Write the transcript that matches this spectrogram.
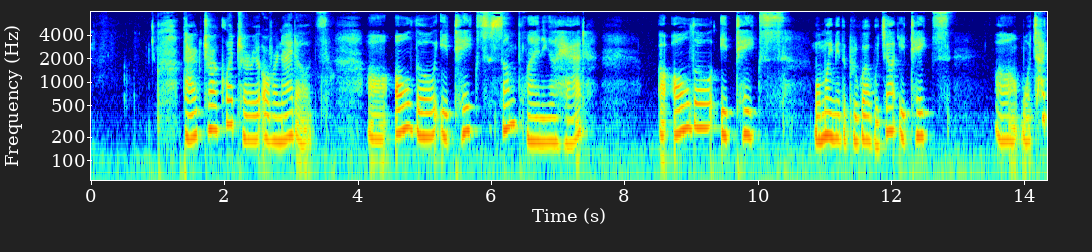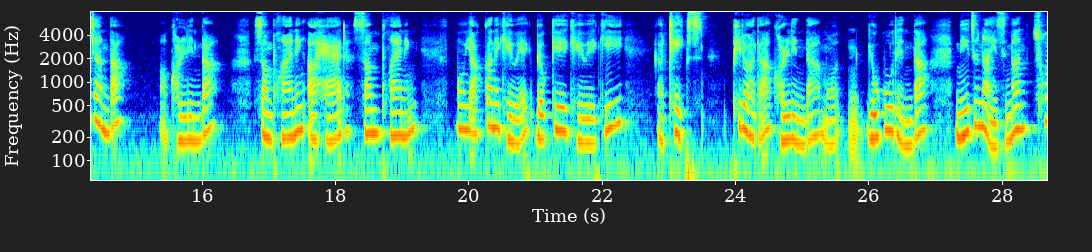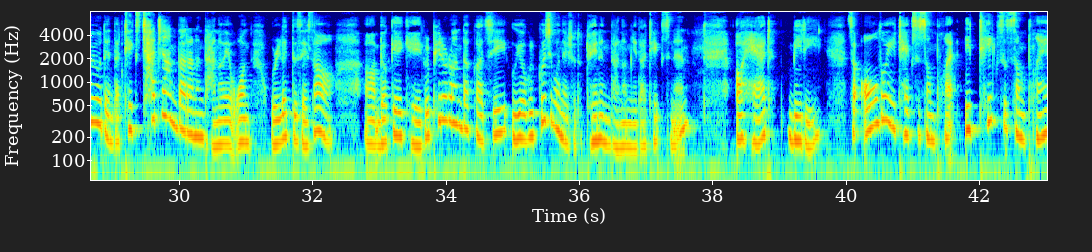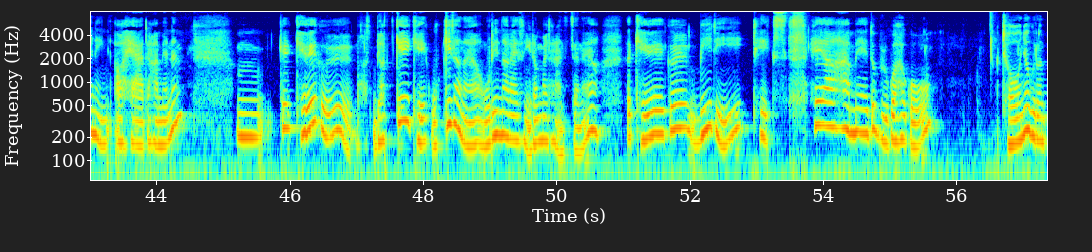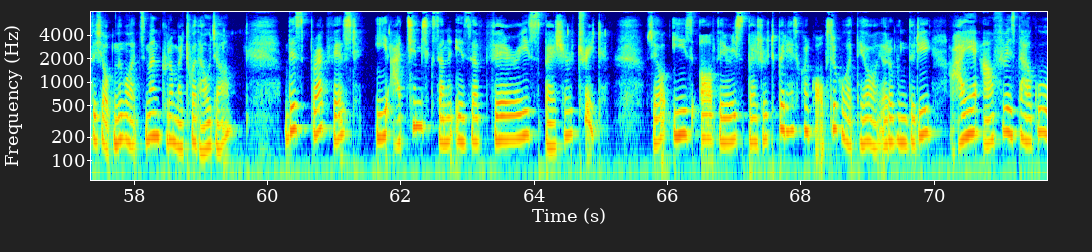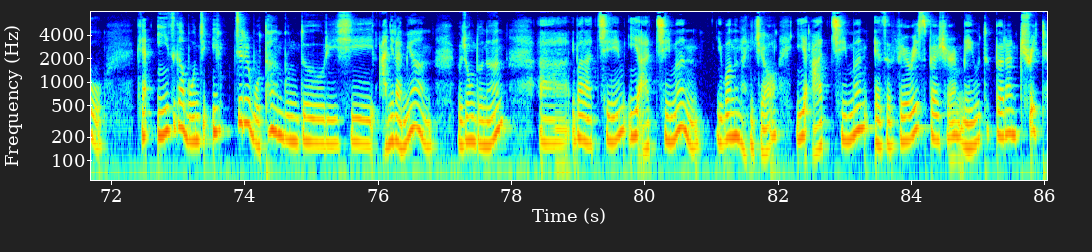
dark chocolate cherry overnight oats. Uh, although it takes some planning ahead, uh, although it takes 뭐뭐임에도 불구하고죠. It takes 어, 뭐 차지한다, 어, 걸린다. Some planning ahead, some planning. 뭐 약간의 계획, 몇 개의 계획이 uh, takes. 필요하다, 걸린다, 뭐 요구된다, needs는 아니지만 소요된다, takes 차지한다라는 단어의 원 원래 뜻에서 어, 몇 개의 계획을 필요로 한다까지 의역을 끄집어내셔도 되는 단어입니다. takes는. Ahead 미리. So although it takes some plan, it takes some planning ahead 하면은 음, 그 계획을 몇 개의 계획 웃기잖아요. 우리나라에서는 이런 말 잘 안 쓰잖아요. 계획을 미리 takes 해야 함에도 불구하고 전혀 그런 뜻이 없는 것 같지만 그런 말투가 나오죠. This breakfast, 이 아침 식사는 is a very special treat. 그래서 is a very special 특별히 해석할 거 없을 것 같아요. 여러분들이 아예 alphabet하고 그냥 is가 뭔지 읽지를 못하는 분들이시 아니라면 요 정도는 아, 이번 아침 이 아침은 이번은 아니죠. 이 아침은 is a very special 매우 특별한 treat.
